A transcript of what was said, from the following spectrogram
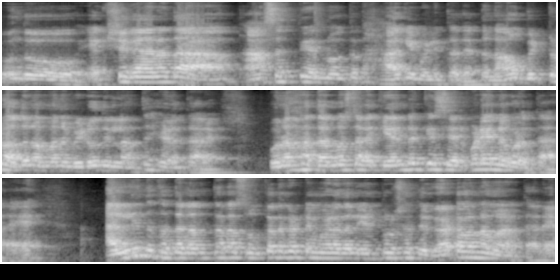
ಒಂದು ಯಕ್ಷಗಾನದ ಆಸಕ್ತಿ ಅನ್ನುವಂಥದ್ದು ಹಾಗೆ ಬೆಳೀತದೆ ಅದು ನಾವು ಬಿಟ್ಟರು ಅದು ನಮ್ಮನ್ನು ಬಿಡುವುದಿಲ್ಲ ಅಂತ ಹೇಳ್ತಾರೆ. ಪುನಃ ಧರ್ಮಸ್ಥಳ ಕೇಂದ್ರಕ್ಕೆ ಸೇರ್ಪಡೆಯನ್ನುಗೊಳ್ತಾರೆ ಅಲ್ಲಿಂದ ತದನಂತರ ಸುಂಕದಕಟ್ಟೆ ಮೇಳದಲ್ಲಿ ಎಂಟು ವರ್ಷ ತಿರುಗಾಟವನ್ನ ಮಾಡ್ತಾರೆ.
